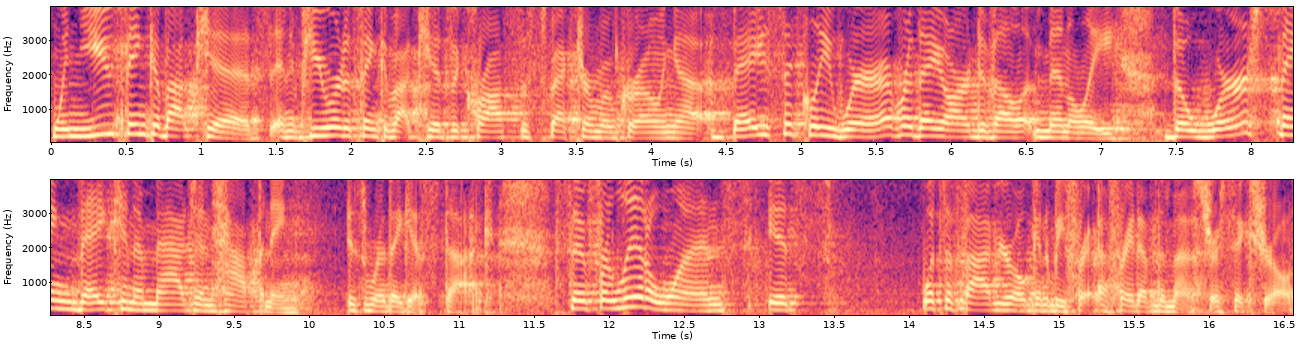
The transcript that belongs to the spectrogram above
when you think about kids, and if you were to think about kids across the spectrum of growing up, basically wherever they are developmentally, the worst thing they can imagine happening is where they get stuck. So for little ones, it's What's a five year old going to be afraid of the most, or a six year old?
